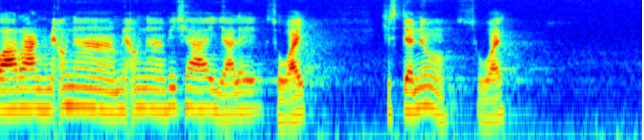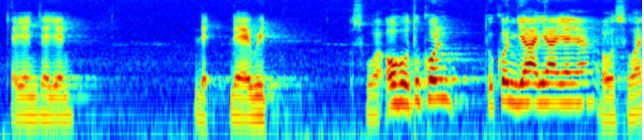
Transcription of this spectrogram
วารันไม่เอาหน้าไม่เอาหน้าพี่ชายอย่าเลยสวยคริสเตียโนสวยใจเย็นใจเย็นเดวิดสวยโอ้โหทุกคน ทุกคนยายายาอย่าโอ้สวย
